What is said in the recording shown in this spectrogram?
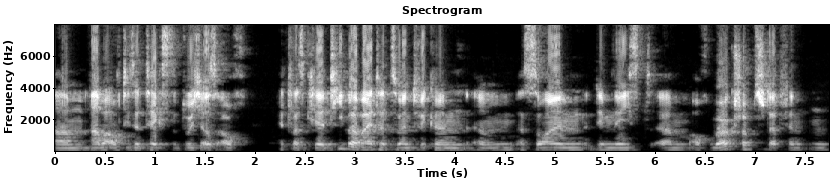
ähm, aber auch diese Texte durchaus auch etwas kreativer weiterzuentwickeln. Ähm, es sollen demnächst ähm, auch Workshops stattfinden,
